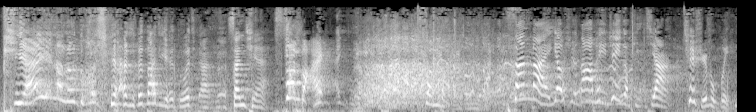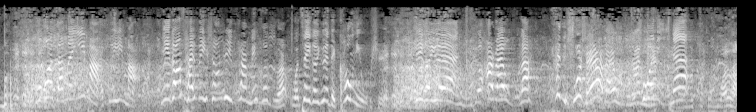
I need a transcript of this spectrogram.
便宜那能多少钱呢？大姐多少钱呢？三千，三百，哎，三百，三百要是搭配这个品相，确实不贵。不过咱们一码归一码，你刚才卫生这一块没合格，我这个月得扣你五十，这个月你就二百五了。看你说谁二百五呢？说你呢？我老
